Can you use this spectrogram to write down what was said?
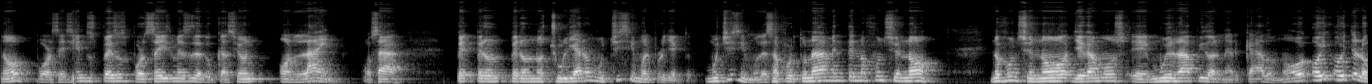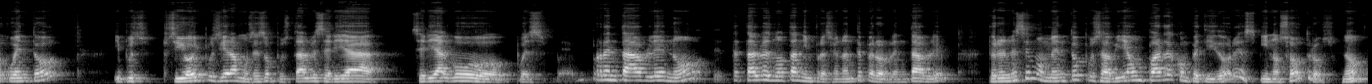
¿no? Por 600 pesos por seis meses de educación online. O sea, pero, pero nos chulearon muchísimo el proyecto, muchísimo. Desafortunadamente no funcionó. No funcionó, llegamos eh, muy rápido al mercado, ¿no? Hoy, hoy te lo cuento y pues si hoy pusiéramos eso, pues tal vez sería, sería algo pues rentable, ¿no? Tal vez no tan impresionante, pero rentable. Pero en ese momento pues había un par de competidores y nosotros, ¿no?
